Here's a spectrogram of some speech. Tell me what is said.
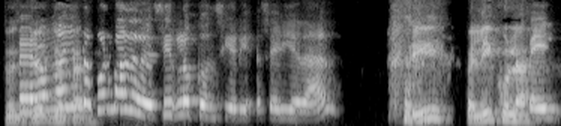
Pues Pero yo- no yo hay una forma de decirlo con seri- seriedad. Sí, película. Pel-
